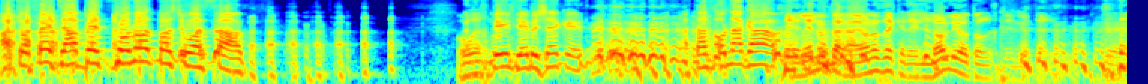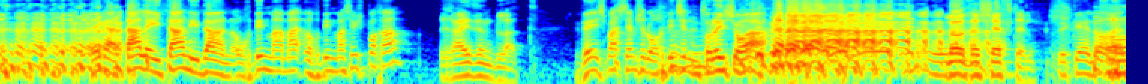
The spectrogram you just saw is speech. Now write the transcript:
השופט, זה היה בית זונות מה שהוא עשה. עורך דין, תהיה בשקט. אתה זונה גם. העלינו את הרעיון הזה כדי לא להיות עורך דין יותר. רגע, טל, איתן, עידן. עורך דין, מה- מה- עורך דין מה שם משפחה? רייזנבלט. ונשמע שם של עורך דין של ניצולי שואה. לא, זה שפטל. זה כן, לא.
